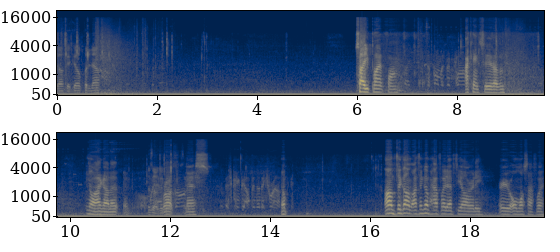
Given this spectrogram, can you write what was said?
Go, good kill. Put it down. Saw you plant for. I can't see it, Evan. No, I got it. Let's go. Good Rock, kill. nice. Nope. Um, think I'm, I think I'm halfway to FTL already. Or you're almost halfway.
